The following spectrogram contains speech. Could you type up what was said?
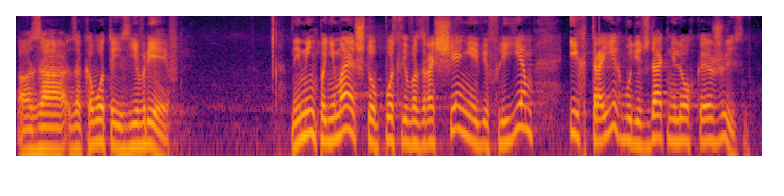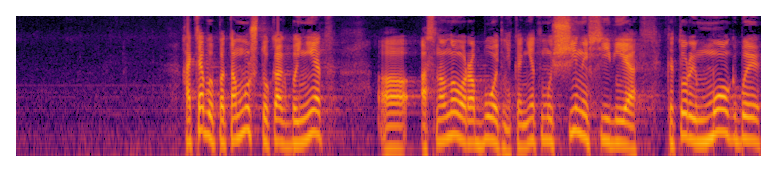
а, за, за кого-то из евреев. Наиминь понимает, что после возвращения в Вифлеем их троих будет ждать нелегкая жизнь. Хотя бы потому, что как бы нет – а, основного работника, нет мужчины в семье, который мог бы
